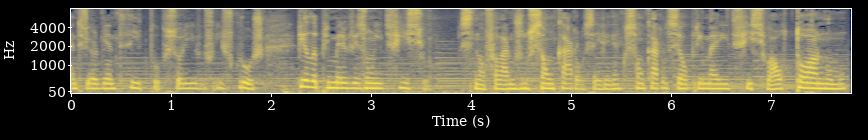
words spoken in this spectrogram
anteriormente dito pelo professor Ivo Cruz, pela primeira vez um edifício se não falarmos do São Carlos, é evidente que o São Carlos é o primeiro edifício autónomo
